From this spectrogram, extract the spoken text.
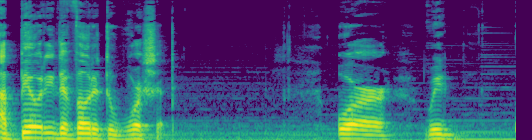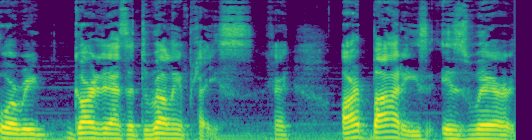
a building devoted to worship or re, or regarded as a dwelling place okay our bodies is where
